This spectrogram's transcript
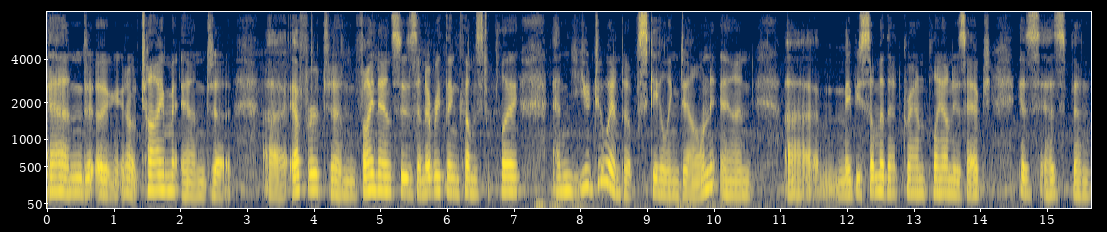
And, uh, you know, time and uh, uh, effort and finances and everything comes to play. And you do end up scaling down and. Uh, maybe some of that grand plan is act- is has been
